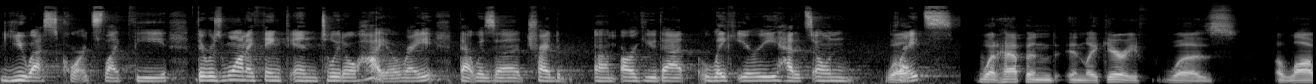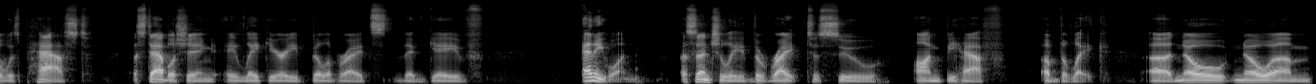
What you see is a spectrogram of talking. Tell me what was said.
U.S. courts, like the there was one I think in Toledo, Ohio, right? That was uh, tried to um, argue that Lake Erie had its own well, rights. What happened in Lake Erie was a law was passed establishing a Lake Erie Bill of Rights that gave anyone essentially the right to sue on behalf of the lake. Uh, no, no, um,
